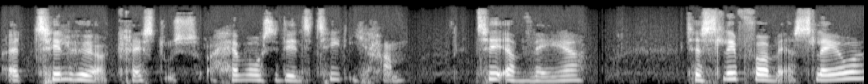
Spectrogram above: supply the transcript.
at tilhøre Kristus og have vores identitet i ham. Til at være. Til at slippe for at være slaver.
